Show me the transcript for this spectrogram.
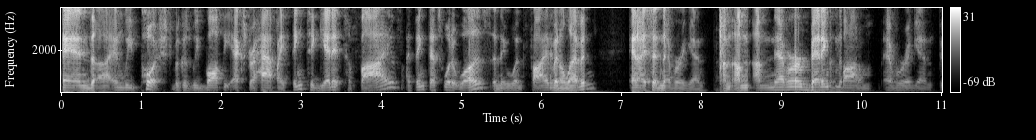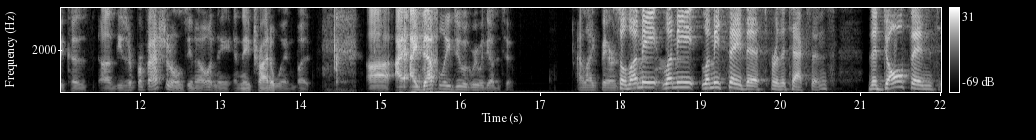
And uh, and we pushed because we bought the extra half i think to get it to five. I think that's what it was. And they went five and 11 and i said never again. I'm, I'm, I'm never betting the bottom ever again because uh, these are professionals you know and they and they try to win. But uh, I, I definitely do agree with the other two. I like bears so let me let me let me say this for the texans the Dolphins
